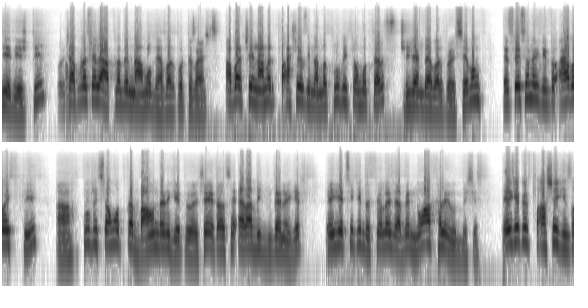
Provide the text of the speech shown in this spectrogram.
দিয়ে দিয়েছি। আপনারা চাইলে আপনাদের নামও ব্যবহার করতে পারেন। আবার সেই নামের পাশেও কিন্তু আমরা খুবই চমৎকার ডিজাইন ব্যবহার করেছি এবং এর পেছনে কিন্তু আরও একটি খুবই চমৎকার বাউন্ডারি গেট রয়েছে। এটা হচ্ছে অ্যারাবিক ডিজাইনের গেট এই গেটটি কিন্তু চলে যাবে নোয়াখালীর উদ্দেশ্যে। এই গেটের পাশে কিন্তু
